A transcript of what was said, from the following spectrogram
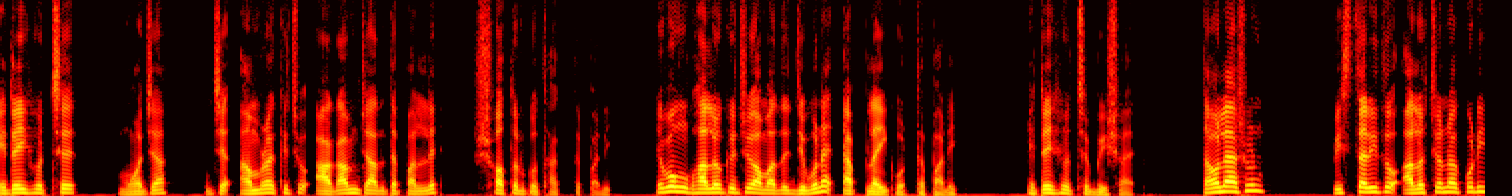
এটাই হচ্ছে মজা যে আমরা কিছু আগাম জানতে পারলে সতর্ক থাকতে পারি এবং ভালো কিছু আমাদের জীবনে অ্যাপ্লাই করতে পারি। এটাই হচ্ছে বিষয়। তাহলে আসুন বিস্তারিত আলোচনা করি,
